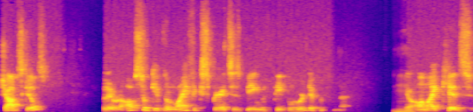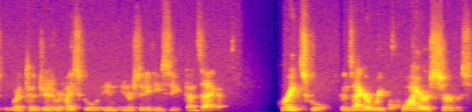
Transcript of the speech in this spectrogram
job skills, but it would also give them life experiences being with people who are different from them. Mm. You know, all my kids went to Jesuit high school in inner city DC, Gonzaga. Great school. Gonzaga requires service.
